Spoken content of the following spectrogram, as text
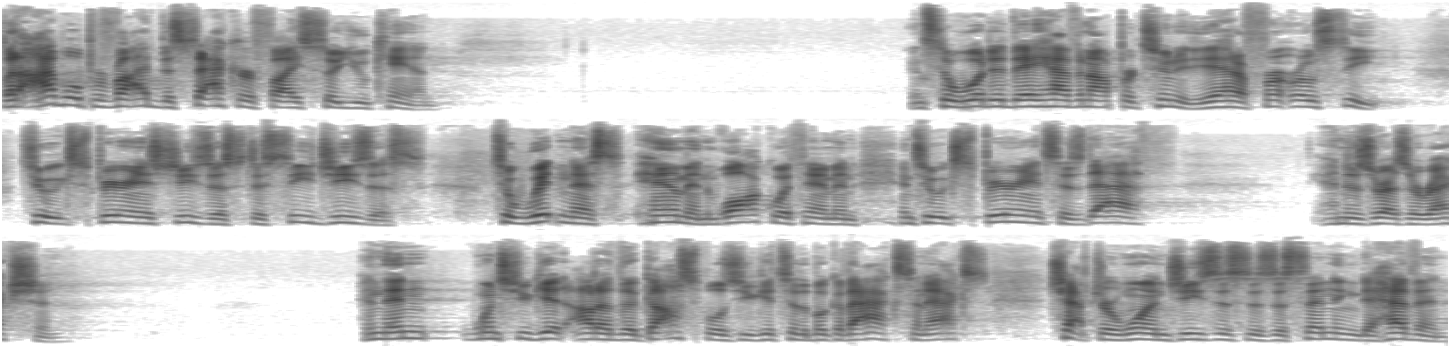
but I will provide the sacrifice so you can. And so, what did they have an opportunity? They had a front row seat to experience Jesus, to see Jesus, to witness him and walk with him, and, and to experience his death and his resurrection. And then once you get out of the Gospels, you get to the book of Acts. In Acts chapter 1, Jesus is ascending to heaven.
